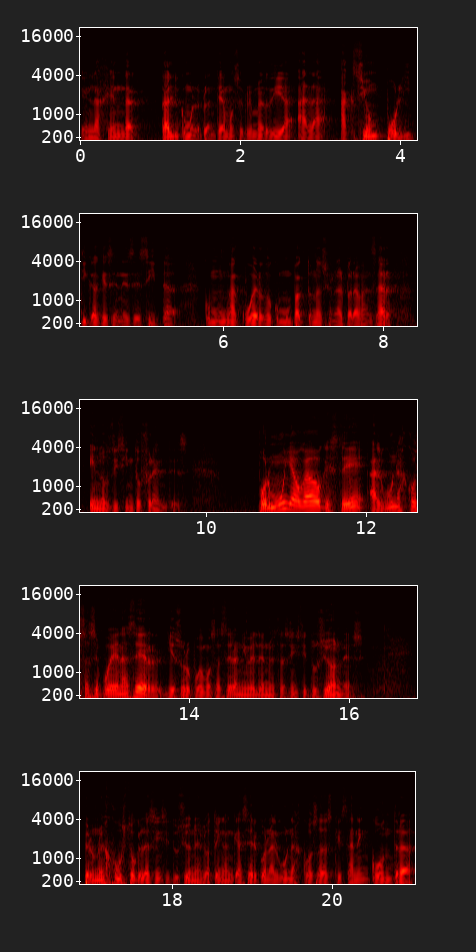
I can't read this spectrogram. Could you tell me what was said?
en la agenda tal y como la planteamos el primer día, a la acción política que se necesita como un acuerdo, como un pacto nacional para avanzar en los distintos frentes. Por muy ahogado que esté, algunas cosas se pueden hacer y eso lo podemos hacer a nivel de nuestras instituciones. Pero no es justo que las instituciones lo tengan que hacer con algunas cosas que están en contra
